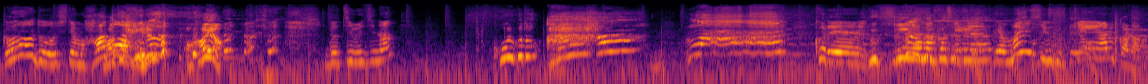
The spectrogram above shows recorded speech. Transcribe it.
ガードをしてもハートは減る。あかんやんどっちみちな？こういうこと？あこれ腹筋を任せて。いや毎週腹筋あるから。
